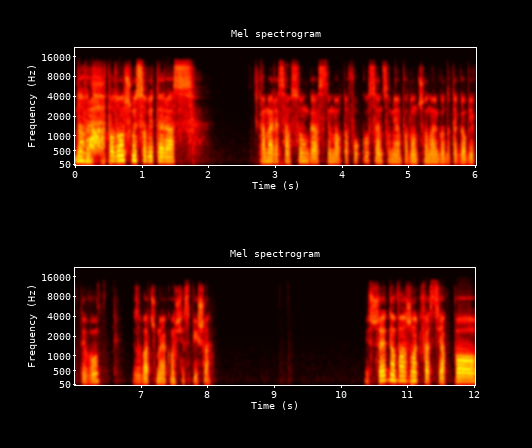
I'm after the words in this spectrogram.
Dobra, podłączmy sobie teraz kamerę Samsunga z tym autofokusem, co miałem podłączonego do tego obiektywu. Zobaczmy, jak on się spisze. Jeszcze jedna ważna kwestia. Po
